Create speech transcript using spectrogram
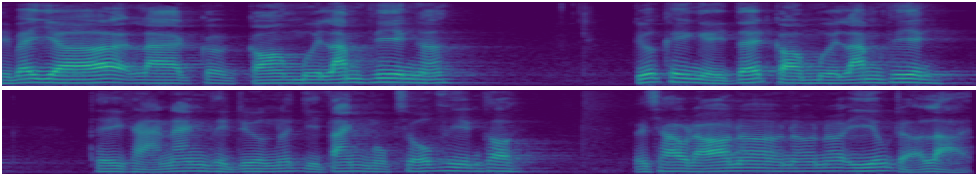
Thì bây giờ là còn 15 phiên hả? Trước khi nghỉ Tết còn 15 phiên, thì khả năng thị trường nó chỉ tăng một số phiên thôi. Rồi sau đó nó nó nó yếu trở lại.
